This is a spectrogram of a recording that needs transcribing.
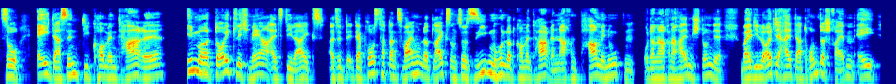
So, ey, das sind die Kommentare immer deutlich mehr als die Likes. Also der Post hat dann 200 Likes und so 700 Kommentare nach ein paar Minuten oder nach einer halben Stunde, weil die Leute halt da drunter schreiben, ey,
